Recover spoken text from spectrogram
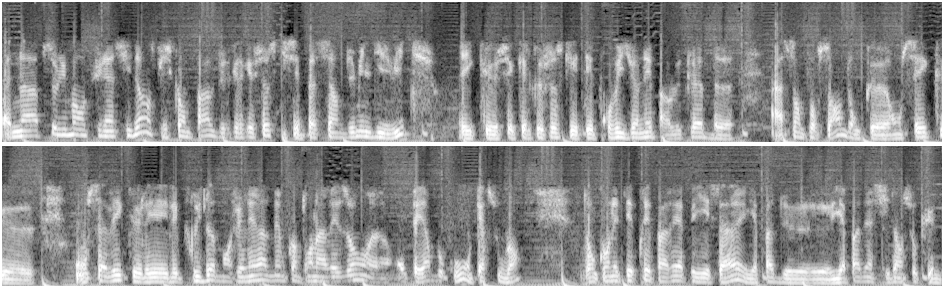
Elle n'a absolument aucune incidence puisqu'on parle de quelque chose qui s'est passé en 2018 et que c'est quelque chose qui a été provisionné par le club euh, à 100%. Donc on sait que on savait que les, les prud'hommes en général, même quand on a raison, on perd beaucoup, on perd souvent. Donc on était préparé à payer ça. Il n'y a pas de, il n'y a pas d'incidence aucune.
